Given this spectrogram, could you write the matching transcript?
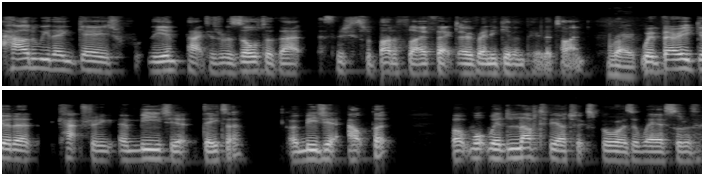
how do we then gauge the impact as a result of that essentially sort of butterfly effect over any given period of time? right. We're very good at capturing immediate data, immediate output. But what we'd love to be able to explore is a way of sort of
